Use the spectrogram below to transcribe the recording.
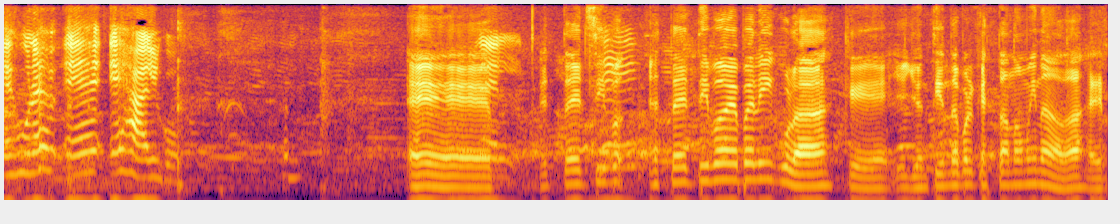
Es, una, es, es algo. Eh, El- este, es el tipo, sí. este es el tipo de película que yo entiendo por qué está nominada. Eh,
